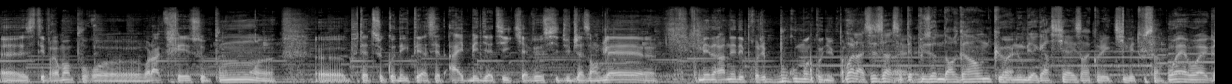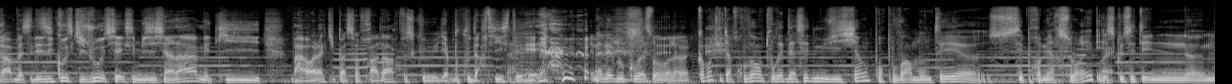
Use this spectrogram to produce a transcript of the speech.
Euh, C'était vraiment pour euh, voilà, créer ce pont, peut-être se connecter à cette hype médiatique qui avait aussi du jazz anglais, mais de ramener des projets beaucoup moins connus. Voilà, c'est ça, c'était Ouais. plus underground que Ouais. Nubia Garcia, Isra Collective et tout ça. Ouais, ouais, grave. Bah, c'est des icônes qui jouent aussi avec ces musiciens-là, mais qui, bah voilà, qui passent au radar parce qu'il y a beaucoup d'artistes et en avait beaucoup à ce moment-là. ouais. Comment tu t'es retrouvé entouré d'assez de musiciens pour pouvoir monter euh, ces premières soirées? Est-ce que c'était une, euh,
